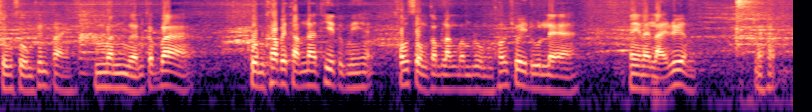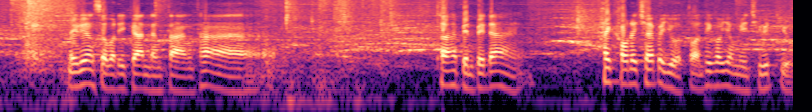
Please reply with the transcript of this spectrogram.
สูงสูงๆขึ้นไป มันเหมือนกับว่าคุณเข้าไปทำหน้าที่ตรงนี้เขาส่งกำลังบำรุงเขาช่วยดูแลในหลาย ๆ เรื่องนะครับ ในเรื่องสวัสดิการต่างๆ ถ้า ถ้าให้เป็นไปได้ ให้เขาได้ใช้ประโยชน์ตอนที่เขายังมีชีวิตอยู่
